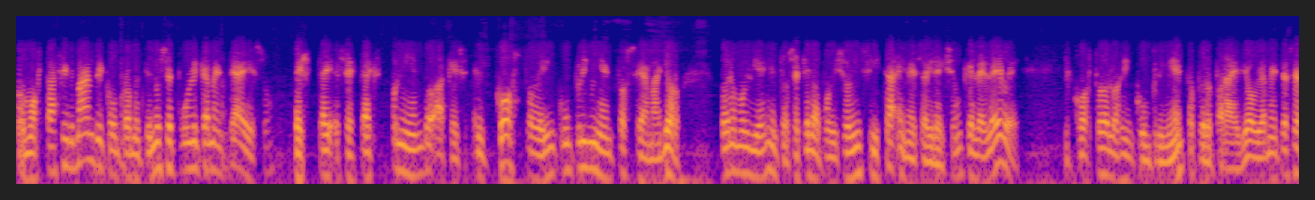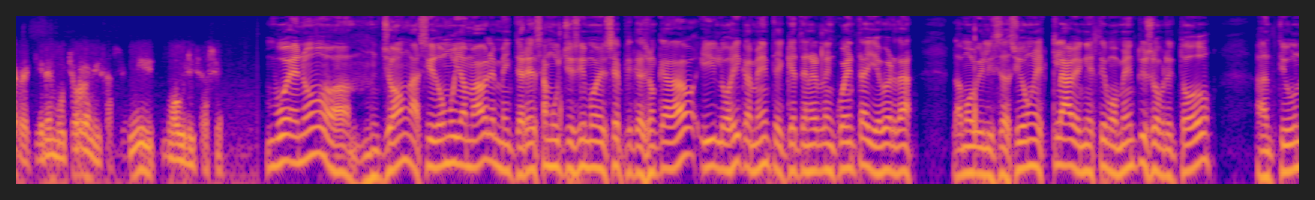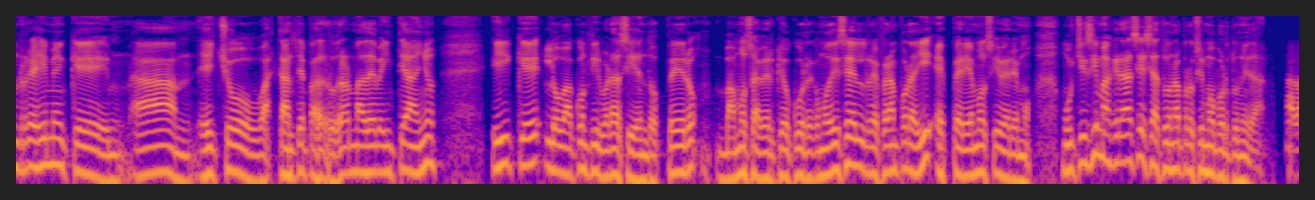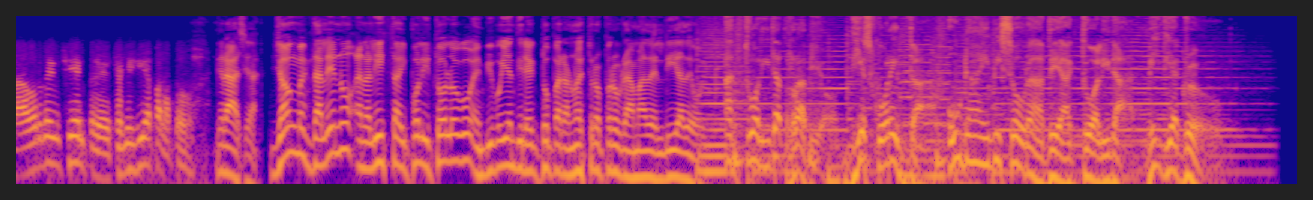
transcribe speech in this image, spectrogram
como está firmando y comprometiéndose públicamente a eso, este, se está exponiendo a que el costo de incumplimiento sea mayor. Bueno, muy bien, entonces que la oposición insista en esa dirección, que le eleve el costo de los incumplimientos, pero para ello obviamente se requiere mucha organización y movilización. Bueno, um, John, ha sido muy amable, me interesa muchísimo esa explicación que ha dado y lógicamente hay que tenerla en cuenta y es verdad, la movilización es clave en este momento y sobre todo ante un régimen que ha hecho bastante para durar más de 20 años y que lo va a continuar haciendo. Pero vamos a ver qué ocurre. Como dice el refrán por allí, esperemos y veremos. Muchísimas gracias y hasta una próxima oportunidad. A la orden siempre. Feliz día para todos. Gracias. John Magdaleno, analista y politólogo, en vivo y en directo para nuestro programa del día de hoy. Actualidad Radio 1040, una emisora de actualidad Media Group.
